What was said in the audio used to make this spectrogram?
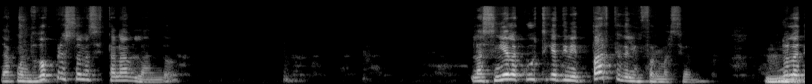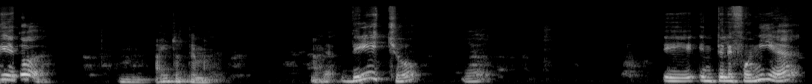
ya cuando dos personas están hablando, la señal acústica tiene parte de la información, no la mm. tiene toda. Mm, ahí está el tema. De hecho, eh, en telefonía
